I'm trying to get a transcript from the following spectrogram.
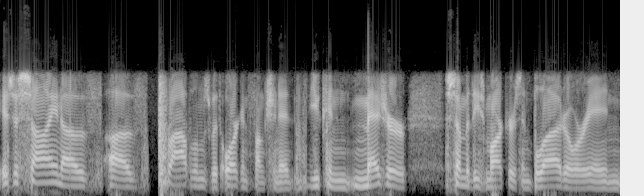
is a sign of of problems with organ function. And you can measure some of these markers in blood or in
